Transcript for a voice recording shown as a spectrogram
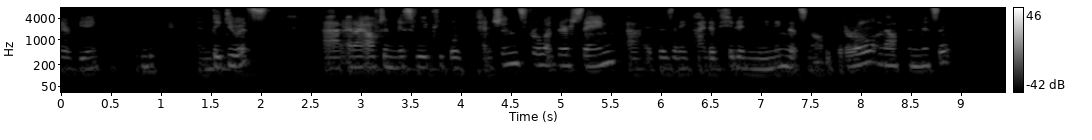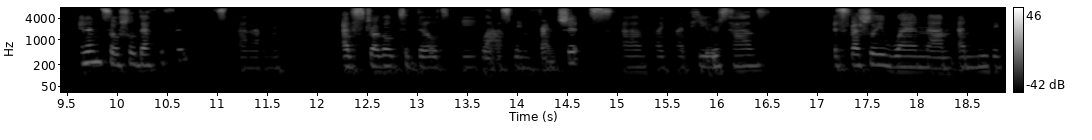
they're being ambiguous. Uh, and I often misread people's intentions for what they're saying. Uh, if there's any kind of hidden meaning that's not literal, I often miss it. And then social deficits. Um, I've struggled to build deep, lasting friendships um, like my peers have, especially when um, I'm moving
